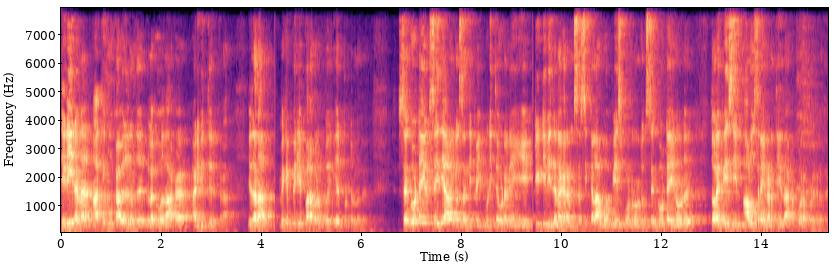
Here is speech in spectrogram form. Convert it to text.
திடீரென அதிமுகவிலிருந்து விலகுவதாக அறிவித்து இருக்கிறார் இதனால் மிகப்பெரிய பரபரப்பு ஏற்பட்டுள்ளது. செங்கோட்டையன் செய்தியாளர்கள் சந்திப்பை முடித்த உடனேயே டிடிவி தினகரன் சசிகலா ஓபிஎஸ் போன்றவர்கள் செங்கோட்டையனோடு தொலைபேசியில் ஆலோசனை நடத்தியதாக கூறப்படுகிறது.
